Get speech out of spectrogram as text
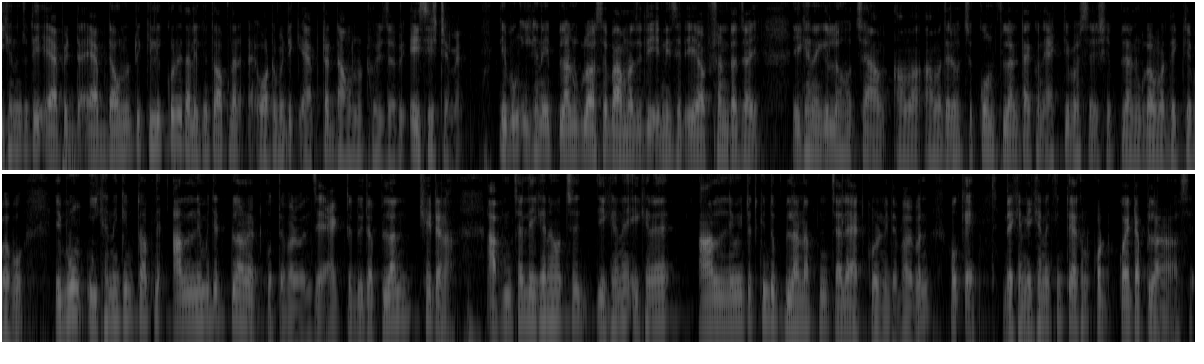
এখানে যদি অ্যাপের অ্যাপ ডাউনলোডে ক্লিক করে, তাহলে কিন্তু আপনার অটোমেটিক অ্যাপটা ডাউনলোড হয়ে যাবে এই সিস্টেমে এবং এখানে এই প্ল্যানগুলো আছে বা আমরা যদি নিচের এই অপশানটা যাই, এখানে গেলে হচ্ছে আমাদের হচ্ছে কোন প্ল্যানটা এখন অ্যাক্টিভ আছে, সেই প্ল্যানগুলো আমরা দেখতে পাবো। এবং এখানে কিন্তু আপনি আনলিমিটেড প্ল্যান অ্যাড করতে পারবেন যে একটা, দুইটা প্ল্যান সেটা না। আপনি চাইলে এখানে হচ্ছে, এখানে এখানে আনলিমিটেড কিন্তু প্ল্যান আপনি চাইলে অ্যাড করে নিতে পারবেন ওকে দেখেন, এখানে কিন্তু এখন কয়টা প্ল্যান আছে?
